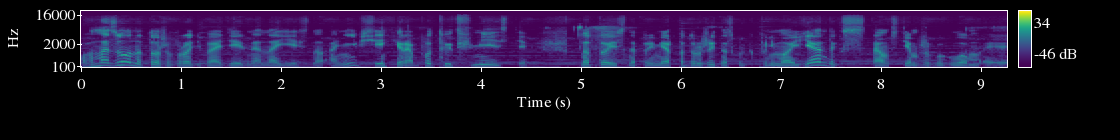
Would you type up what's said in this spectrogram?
У Амазона тоже вроде бы отдельно она есть, но они все не работают вместе. Ну, то есть, например, подружить, насколько понимаю, Яндекс там с тем же Гуглом э,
